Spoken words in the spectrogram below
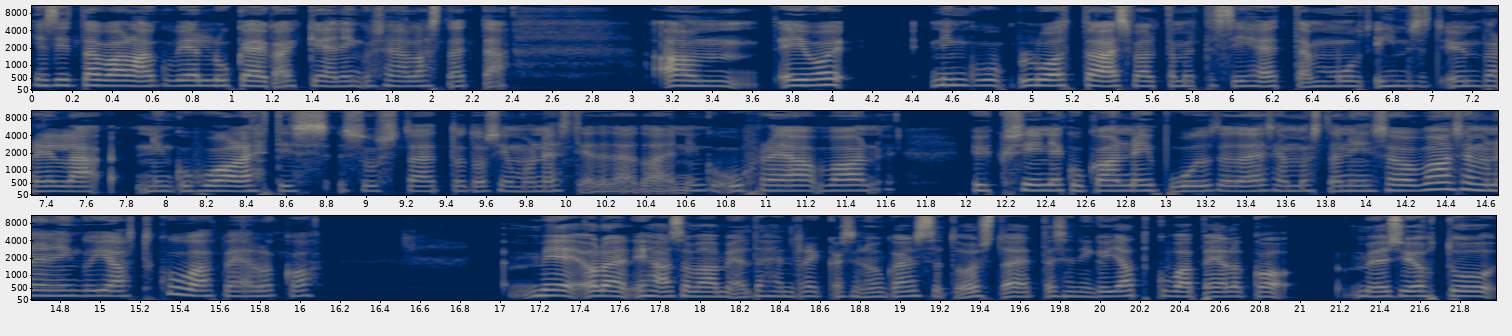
Ja sitten tavallaan kun vielä lukee kaikkea niinku sellaista, että um, ei voi niinku luottaa edes välttämättä siihen, että muut ihmiset ympärillä niinku huolehtis susta, että tosi monesti jätetään jotain niinku uhreja, vaan yksin ja kukaan ei puutu tätä ja semmoista, niin se on vaan semmoinen niin jatkuva pelko. Me olen ihan samaa mieltä Henrikka sinun kanssa tuosta, että se niin jatkuva pelko myös johtuu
